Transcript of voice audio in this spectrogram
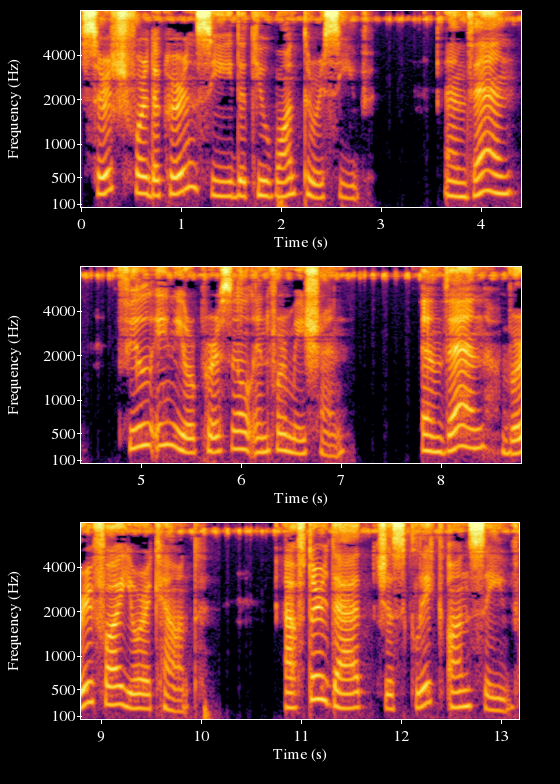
search for the currency that you want to receive. And then, fill in your personal information. And then, verify your account. After that, just click on save.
